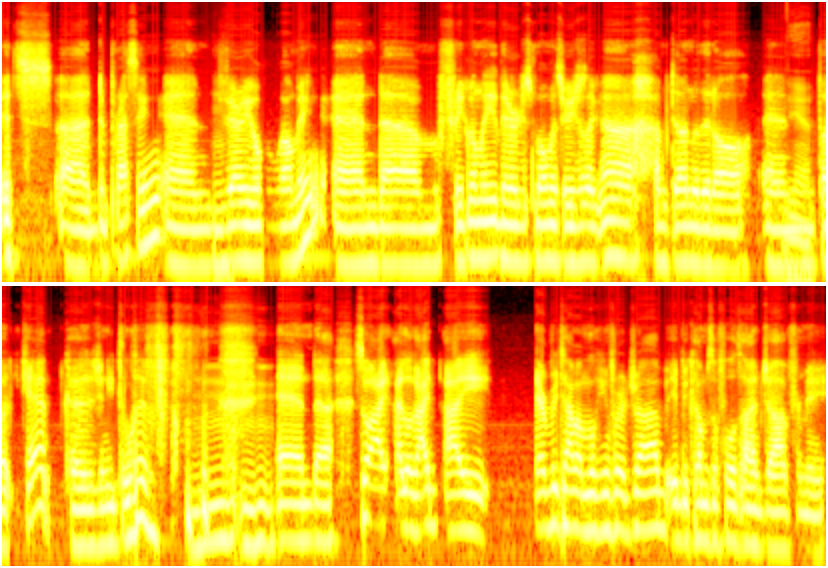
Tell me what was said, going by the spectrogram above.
it's uh, depressing and Mhm. very overwhelming, and um, frequently there are just moments where you're just like, ah, I'm done with it all, and Yeah. but you can't because you need to live. mhm, mhm. and uh, so I, I look, I, I every time I'm looking for a job, it becomes a full time job for me.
